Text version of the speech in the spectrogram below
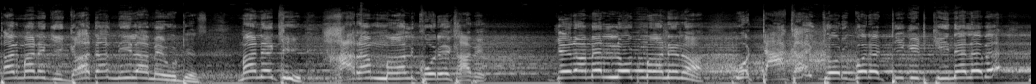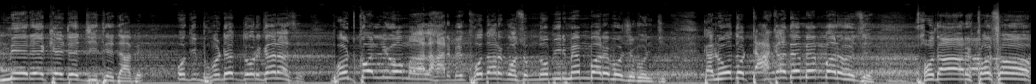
তার মানে কি? গাদা নিলামে উঠেছে। মানে কি? হারাম মাল করে খাবে। গ্রামের লোক মানে না, ও টাকায় জোর করে টিকিট কিনে নেবে, মেরে কেটে জিতে যাবে। ও কি ভোটের দরকার আছে? ভোট করলে ও মাল হারবে। খোদার কসম, নবীর মেম্বারে বসে বলছি। কারণ ও তো টাকা দিয়ে মেম্বার হয়েছে। খোদার কসম,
